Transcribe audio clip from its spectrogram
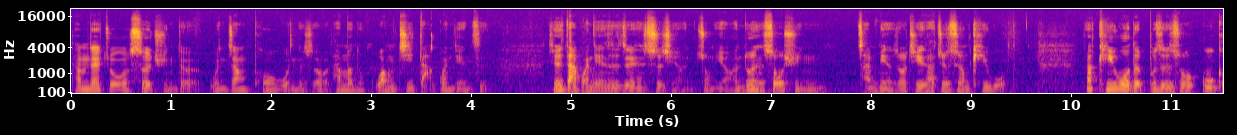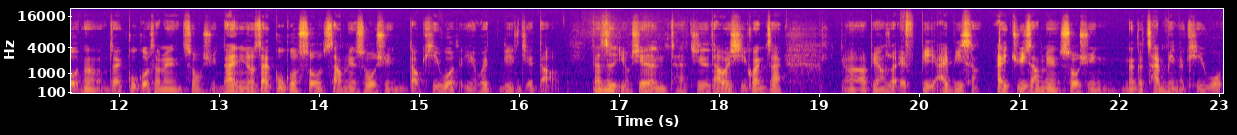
他们在做社群的文章 po 文的时候，他们忘记打关键字。其实打关键字这件事情很重要。很多人搜寻产品的时候，其实他就是用 keyword。那 keyword 不是说 Google 那种在 Google 上面搜寻，但你说在 Google 搜上面搜寻到 keyword 也会连接到。但是有些人他其实他会习惯在呃，比方说 FB、IB 上、IG 上面搜寻那个产品的 keyword。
